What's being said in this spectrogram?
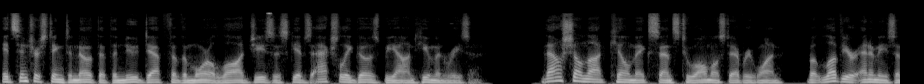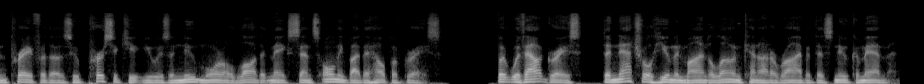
It's interesting to note that the new depth of the moral law Jesus gives actually goes beyond human reason. Thou shalt not kill makes sense to almost everyone, but love your enemies and pray for those who persecute you is a new moral law that makes sense only by the help of grace. But without grace, the natural human mind alone cannot arrive at this new commandment.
